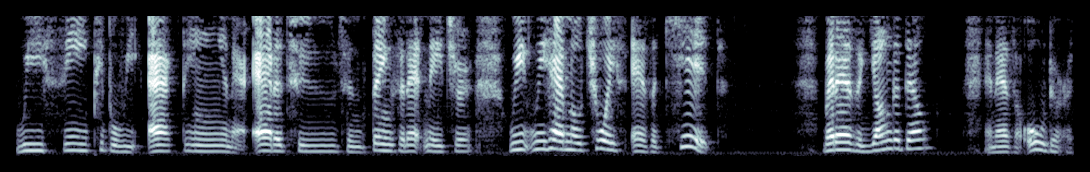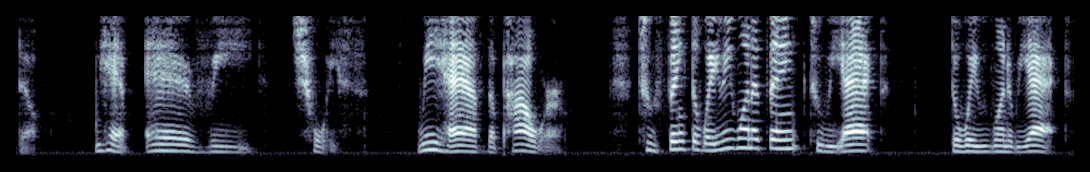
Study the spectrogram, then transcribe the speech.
we see people reacting and their attitudes and things of that nature. We we have no choice as a kid. But as a young adult and as an older adult we have every choice. We have the power to think the way we want to think to react the way we want to react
